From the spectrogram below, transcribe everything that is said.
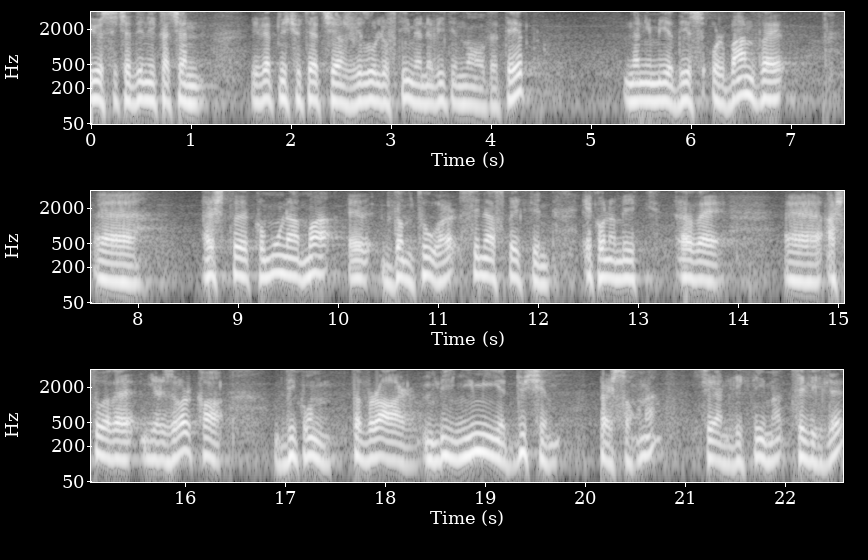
ju siç e dini, ka qenë i vetëmi qytet që janë zhvillu luftime në vitin 98, në një mjedis urban dhe Është komuna më e dëmtuar si në aspektin ekonomik edhe ashtu edhe njerëzor, ka dikun të vrarë mbi 1.200 persona që janë viktima civile.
